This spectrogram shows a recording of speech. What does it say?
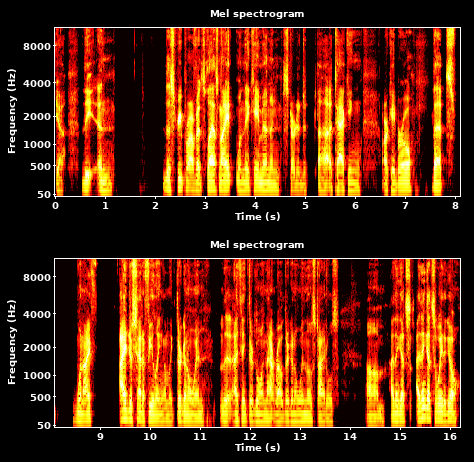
Yeah. The and the Street Profits last night when they came in and started uh, attacking RK Bro, that's when I I just had a feeling I'm like they're going to win. I think they're going that route. They're going to win those titles. Um, I think that's I think that's the way to go.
